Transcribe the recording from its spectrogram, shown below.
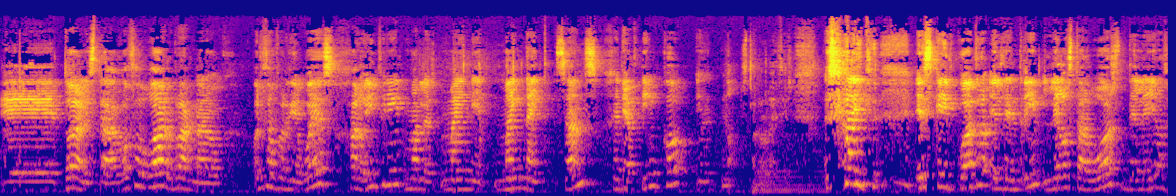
Eh, toda la lista. God of War, Ragnarok, Horizon Forbidden West, Halo Infinite, Marvel's My, My Night Suns, GTA V, y- no, esto no lo voy a decir. Skate, Skate 4, Elden Ring, Lego Star Wars, The Legend of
